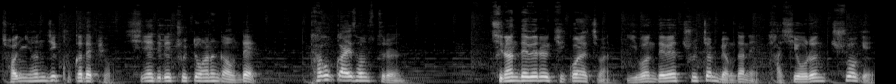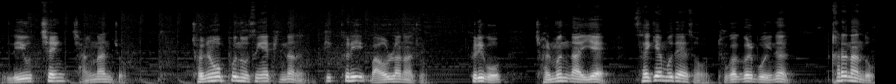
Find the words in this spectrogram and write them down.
전 현직 국가대표 신예들이 출동하는 가운데 타국가의 선수들은 지난 대회를 기권했지만 이번 대회 출전 명단에 다시 오른 추억의 리우챙 장난조, 전용 오픈 우승에 빛나는 피크리 마울라나조, 그리고 젊은 나이에 세계 무대에서 두각을 보이는 카르난도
